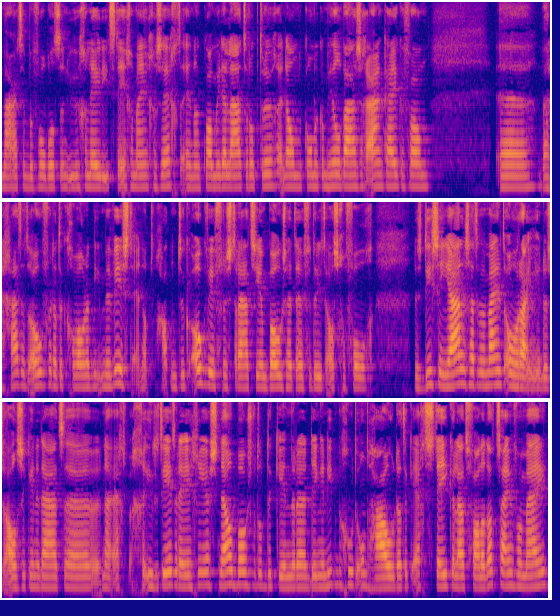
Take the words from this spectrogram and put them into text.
Maarten bijvoorbeeld een uur geleden iets tegen mij gezegd. En dan kwam hij daar later op terug. En dan kon ik hem heel wazig aankijken van... Uh, waar gaat het over? Dat ik gewoon het niet meer wist. En dat had natuurlijk ook weer frustratie en boosheid en verdriet als gevolg. Dus die signalen zaten bij mij in het oranje. Dus als ik inderdaad uh, nou echt geïrriteerd reageer, snel boos word op de kinderen, dingen niet meer goed onthoud, dat ik echt steken laat vallen, dat zijn voor mij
